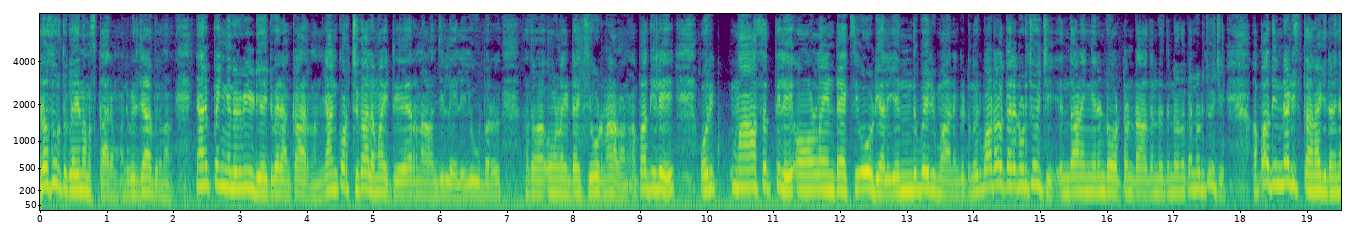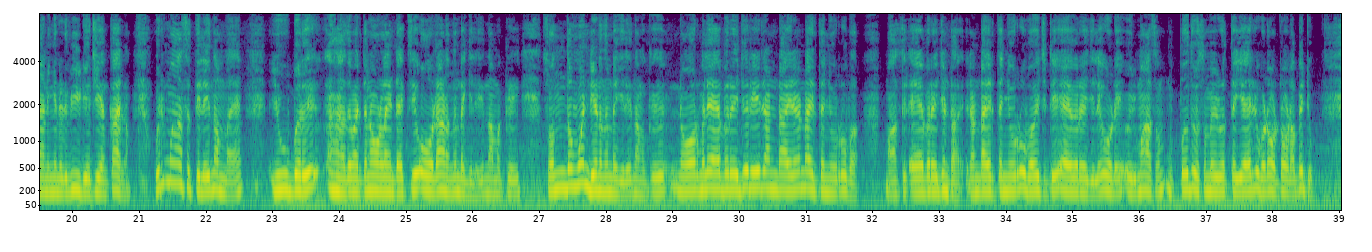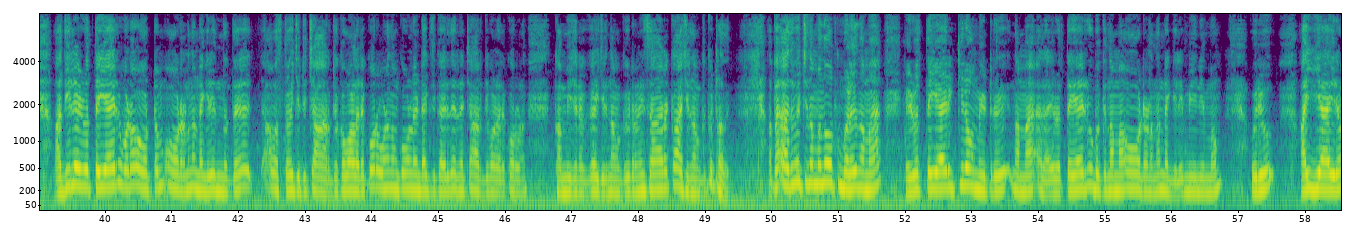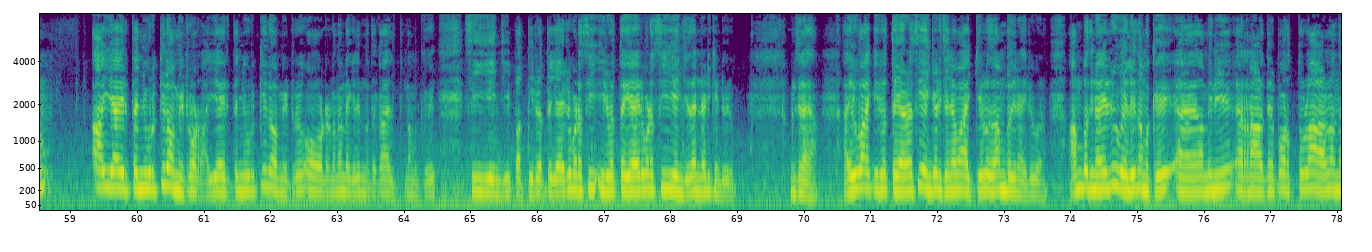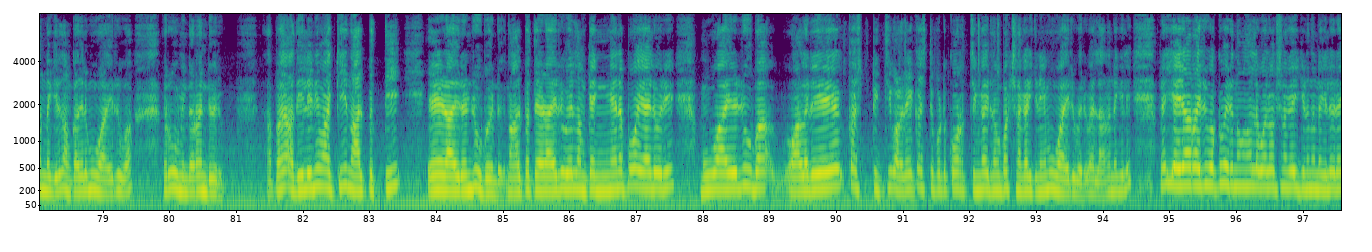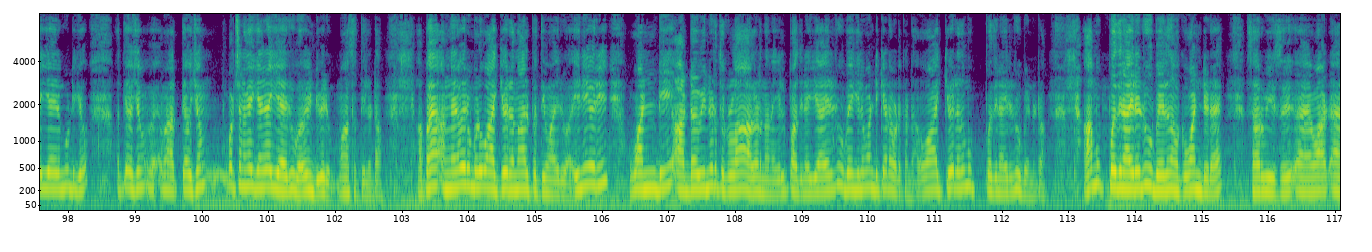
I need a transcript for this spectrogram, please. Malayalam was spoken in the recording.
ഹലോ സുഹൃത്തുക്കളെ നമസ്കാരം. എന്റെ പേര് ജാബിർ എന്നാണ്. ഞാനിപ്പോൾ ഇങ്ങനെ ഒരു വീഡിയോ ആയിട്ട് വരാൻ കാരണം ഞാൻ കുറച്ച് കാലമായിട്ട് എറണാകുളം ജില്ലയിലെ യൂബർ അഥവാ ഓൺലൈൻ ടാക്സി ഓടുന്ന ആളാണ്. അപ്പോൾ അതിൽ ഒരു മാസത്തിൽ ഓൺലൈൻ ടാക്സി ഓടിയാൽ എന്ത് വരുമാനം കിട്ടുന്ന? ഒരുപാട് ആൾക്കാർ എന്നോട് ചോദിച്ചു എന്താണ് എങ്ങനെ ഡോട്ടുണ്ട് അതുണ്ട് ഇതുണ്ട് എന്നൊക്കെ എന്നോട് ചോദിച്ചു. അപ്പോൾ അതിന്റെ അടിസ്ഥാനമാക്കിയിട്ടാണ് ഞാൻ ഇങ്ങനെ ഒരു വീഡിയോ ചെയ്യാൻ കാരണം. ഒരു മാസത്തിൽ നമ്മൾ യൂബർ അതേമാതിരി തന്നെ ഓൺലൈൻ ടാക്സി ഓടാണെന്നുണ്ടെങ്കിൽ നമുക്ക് സ്വന്തം വണ്ടിയാണെന്നുണ്ടെങ്കിൽ നമുക്ക് നോർമൽ ആവറേജ് ഒരു രണ്ടായിരം രണ്ടായിരത്തി അഞ്ഞൂറ് രൂപ. മാസത്തിൽ ആവറേജ് ഉണ്ടാവും രണ്ടായിരത്തി അഞ്ഞൂറ് രൂപ വെച്ചിട്ട് ആവറേജിൽ ഓടി ഒരു മാസം മുപ്പത് ദിവസം എഴുപത്തയ്യായിരം രൂപയുടെ ഓട്ടം ഓടാൻ പറ്റും. അതിൽ എഴുപത്തയ്യായിരം രൂപയുടെ ഓട്ടം ഓടണമെന്നുണ്ടെങ്കിൽ ഇന്നത്തെ അവസ്ഥ വെച്ചിട്ട് ചാർജൊക്കെ വളരെ കുറവാണ്. നമുക്ക് ഓൺലൈൻ ടാക്സിക്കാർ തരുന്ന ചാർജ് വളരെ കുറവാണ്. കമ്മീഷനൊക്കെ കഴിച്ചിട്ട് നമുക്ക് കിട്ടണ നിസ്സാര കാശിന് നമുക്ക് കിട്ടണത്. അപ്പോൾ അത് വെച്ച് നമ്മൾ നോക്കുമ്പോൾ നമ്മൾ എഴുപത്തയ്യായിരം കിലോമീറ്റർ നമ്മൾ അല്ല എഴുപത്തയ്യായിരം രൂപയ്ക്ക് നമ്മൾ ഓടണമെന്നുണ്ടെങ്കിൽ മിനിമം ഒരു അയ്യായിരം അയ്യായിരത്തി അഞ്ഞൂറ് കിലോമീറ്റർ ഓടണം. അയ്യായിരത്തി അഞ്ഞൂറ് കിലോമീറ്റർ ഓടണമെന്നുണ്ടെങ്കിൽ ഇന്നത്തെ കാലത്ത് നമുക്ക് സി എൻ ജി പത്ത് ഇരുപത്തയ്യായിരം രൂപയുടെ സി ഇരുപത്തയ്യായിരം രൂപയുടെ സി എൻ ജി തന്നെ അടിക്കേണ്ടി വരും. മനസ്സിലായ? അതിൽ ബാക്കി ഇരുപത്തയ്യായിരം സി എൻ ജി അടിച്ചു കഴിഞ്ഞാൽ ബാക്കിയുള്ളത് അമ്പതിനായിരം രൂപയാണ്. അമ്പതിനായിരം രൂപയിൽ നമുക്ക് നമ്മിനി എറണാകുളത്തിന് പുറത്തുള്ള ആളാണെന്നുണ്ടെങ്കിൽ നമുക്കതിൽ മൂവായിരം രൂപ റൂമിന്റെ റെന്റ് വരും. അപ്പോൾ അതിലിനി ബാക്കി നാൽപ്പത്തി ഏഴായിരം രൂപ ഉണ്ട് നാൽപ്പത്തി ഏഴായിരം രൂപയിൽ നമുക്ക് എങ്ങനെ പോയാലും ഒരു മൂവായിരം രൂപ വളരെ കഷ്ടിച്ച് വളരെ കഷ്ടപ്പെട്ട് കുറച്ചും കഴിഞ്ഞ് നമ്മൾ ഭക്ഷണം കഴിക്കണമെങ്കിൽ മൂവായിരം രൂപ വരും. അല്ലാന്നുണ്ടെങ്കിൽ ഒരു അയ്യായിരം ആറായിരം രൂപ ഒക്കെ വരും. നമ്മൾ നല്ലപോലെ ഭക്ഷണം കഴിക്കണമെന്നുണ്ടെങ്കിൽ ഒരു അയ്യായിരം കുടിക്കോ. അത്യാവശ്യം അത്യാവശ്യം ഭക്ഷണം കഴിക്കാൻ ഒരു അയ്യായിരം രൂപ വേണ്ടി വരും മാസത്തിൽ കേട്ടോ. അപ്പോൾ അങ്ങനെ വരുമ്പോൾ ബാക്കി വരുന്ന നാൽപ്പത്തി മൂവായിരം രൂപ. ഇനി ഒരു വണ്ടി അടവിന് എടുത്തിട്ടുള്ള ആളാണെന്നുണ്ടെങ്കിൽ പതിനയ്യായിരം രൂപയെങ്കിലും വണ്ടിക്ക് അടവെടുക്കണ്ട ബാക്കി വരുന്നത് മുപ്പതിനായിരം രൂപയാണ് കേട്ടോ. ആ മുപ്പതിനായിരം രൂപയിൽ നമുക്ക് വണ്ടിയുടെ സർവീസ്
